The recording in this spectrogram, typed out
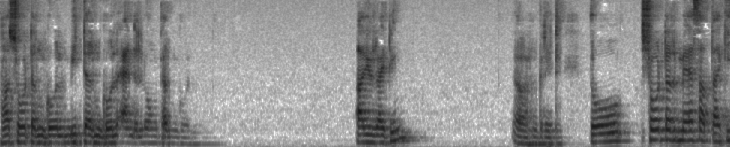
हाँ short term goal mid term goal and long term goal are you writing great तो शॉर्ट टर्म में ऐसा होता है कि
